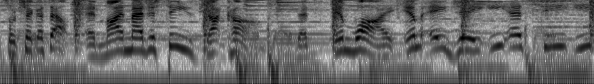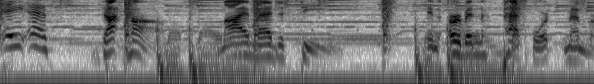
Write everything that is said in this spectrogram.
So check us out at mymajesteas.com. That's M Y M A J E S T E A S dot com. My Majesteas, an Urban Passport member.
